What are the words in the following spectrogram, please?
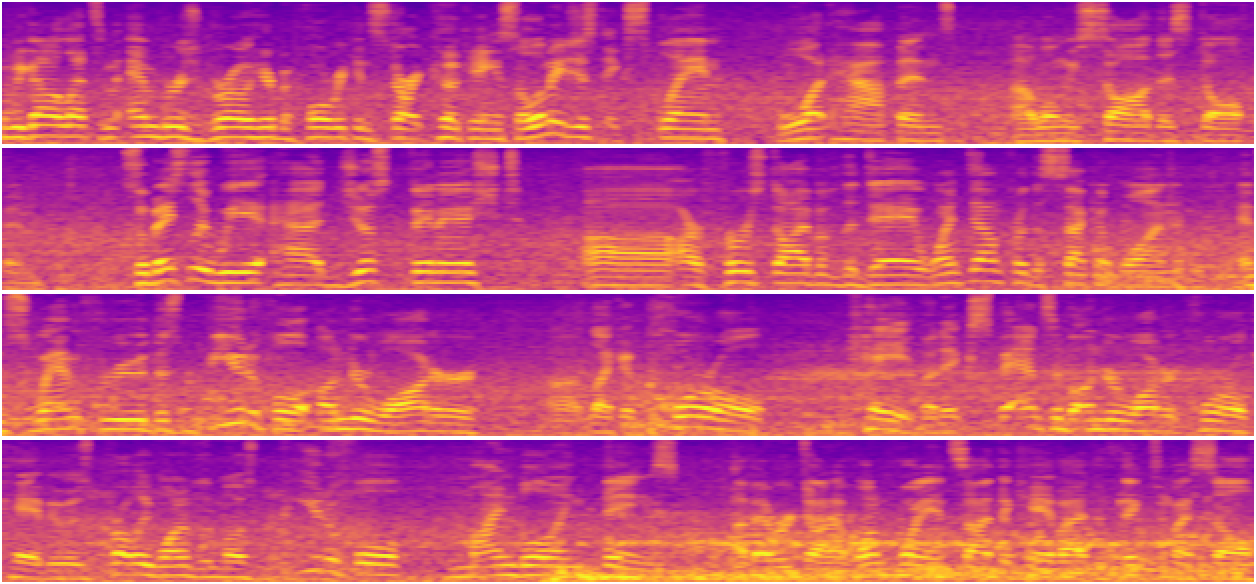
So we gotta let some embers grow here before we can start cooking. So let me just explain what happened uh, when we saw this dolphin. So basically we had just finished uh, our first dive of the day, went down for the second one and swam through this beautiful underwater, uh, like a coral cave, an expansive underwater coral cave. It was probably one of the most beautiful, mind-blowing things I've ever done. At one point inside the cave, I had to think to myself,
